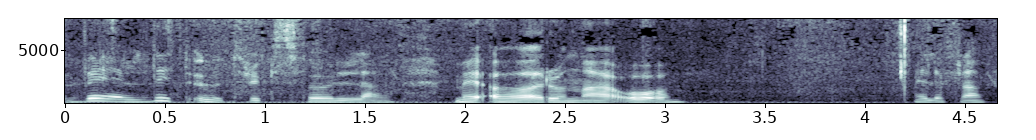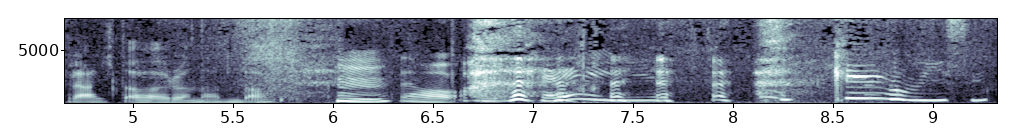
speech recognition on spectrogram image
Väldigt uttrycksfulla med öronen och eller framförallt öronen då. Mm. Ja. Hej! Gud vad mysigt!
